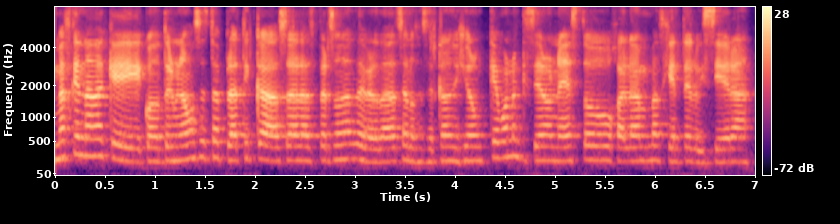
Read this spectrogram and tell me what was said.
Y más que nada que cuando terminamos esta plática, o sea, las personas de verdad se nos acercaron y dijeron, qué bueno que hicieron esto, ojalá más gente lo hiciera.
